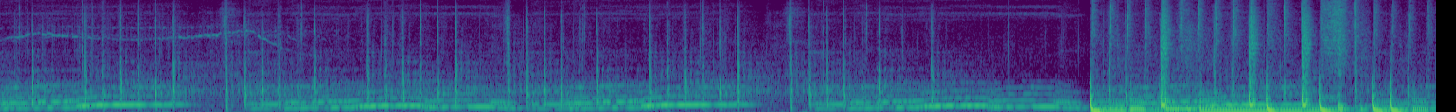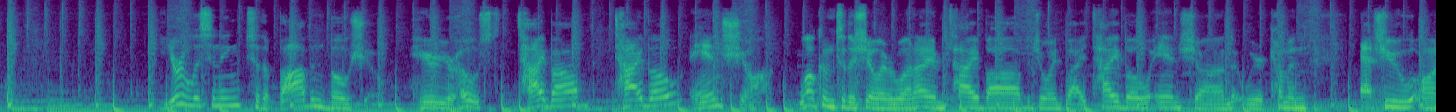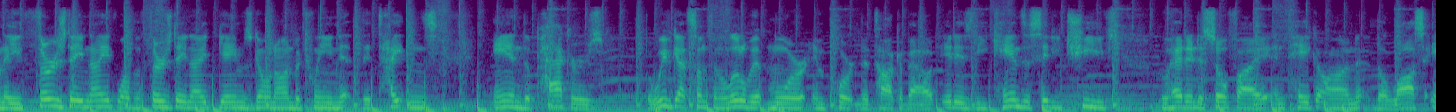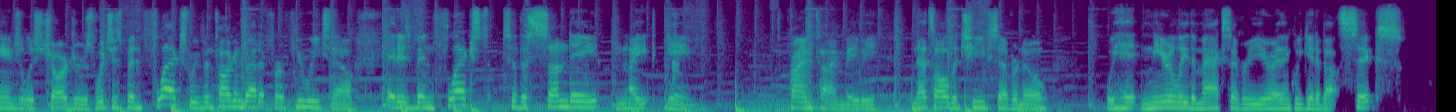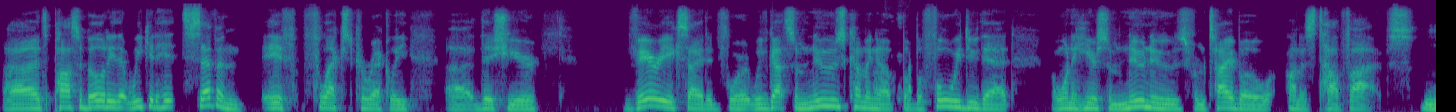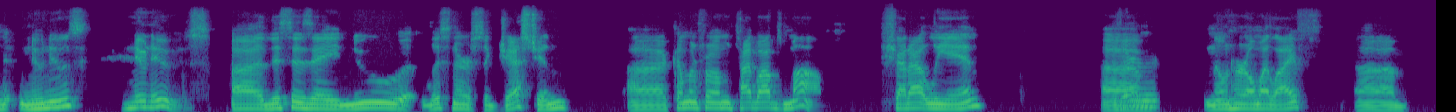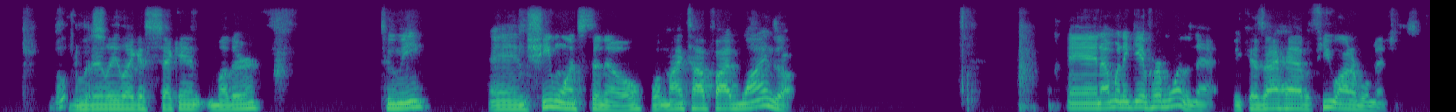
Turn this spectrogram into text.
You're listening to the Bob and Bo Show. Here are your hosts, Ty Bob, Ty Bo, and Sean. Welcome to the show, everyone. I am Ty Bob, joined by Tybo and Sean. We're coming at you on a Thursday night while the Thursday night game's going on between the Titans and the Packers. But we've got something a little bit more important to talk about. It is the Kansas City Chiefs who head into SoFi and take on the Los Angeles Chargers, which has been flexed. We've been talking about it for a few weeks now. It has been flexed to the Sunday night game. Prime time, baby. And that's all the Chiefs ever know. We hit nearly the max every year. I think we get about six. Uh, it's possibility that we could hit seven if flexed correctly uh, this year. Very excited for it. We've got some news coming up, but before we do that, I want to hear some new news from Tybo on his top fives. N- new news? New news. Uh, this is a new listener suggestion uh, coming from Ty Bob's mom. Shout out Leanne. Um, known her all my life. Um, literally like a second mother to me. And she wants to know what my top five wines are. And I'm going to give her more than that because I have a few honorable mentions.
